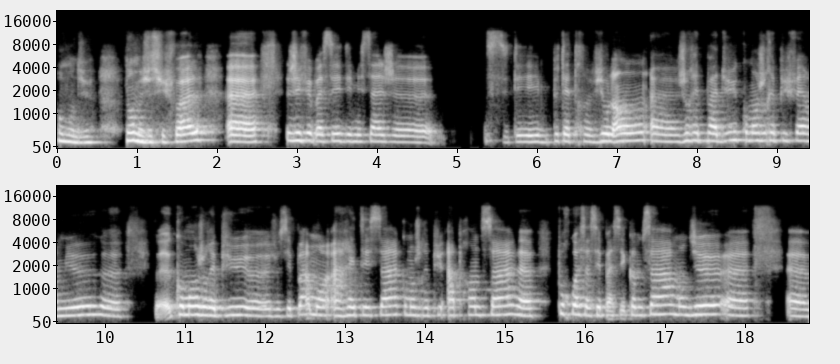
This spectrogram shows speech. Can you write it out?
oh mon Dieu, non, mais je suis folle. Euh, j'ai fait passer des messages euh, c'était peut-être violent, j'aurais pas dû, comment j'aurais pu faire mieux, comment j'aurais pu, je sais pas moi, arrêter ça, comment j'aurais pu apprendre ça, pourquoi ça s'est passé comme ça, mon Dieu. Bah,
